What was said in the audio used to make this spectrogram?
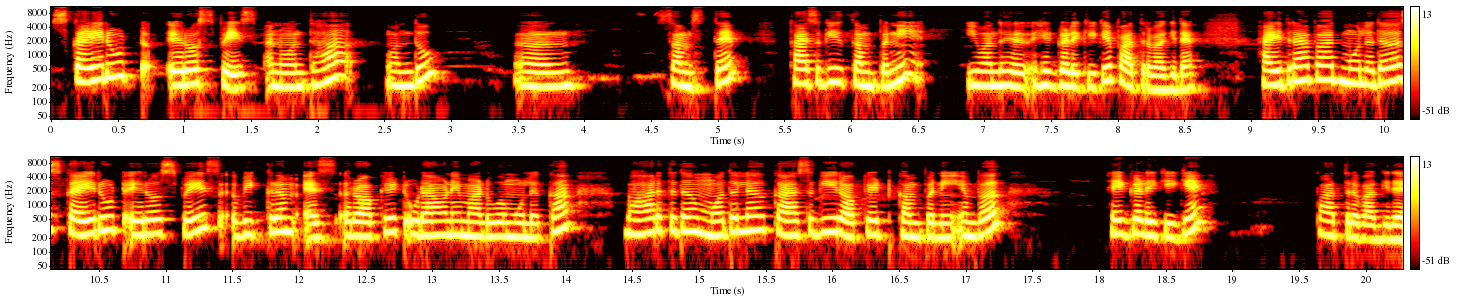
ಸ್ಕೈರೂಟ್ ಏರೋಸ್ಪೇಸ್ ಅನ್ನುವಂತಹ ಒಂದು ಸಂಸ್ಥೆ ಖಾಸಗಿ ಕಂಪನಿ ಈ ಒಂದು ಹೆಗ್ಗಳಿಕೆಗೆ ಪಾತ್ರವಾಗಿದೆ. ಹೈದರಾಬಾದ್ ಮೂಲದ Skyroot aerospace Vikram S rocket ಉಡಾವಣೆ ಮಾಡುವ ಮೂಲಕ ಭಾರತದ ಮೊದಲ ಖಾಸಗಿ ರಾಕೆಟ್ ಕಂಪನಿ ಎಂಬ ಹೆಗ್ಗಳಿಕೆಗೆ ಪಾತ್ರವಾಗಿದೆ.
